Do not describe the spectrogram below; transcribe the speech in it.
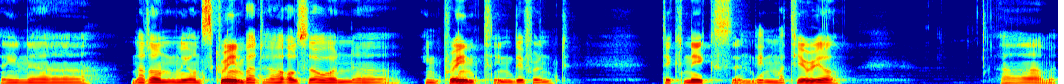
in uh, not only on screen but uh, also on uh, in print in different techniques and in material. Um,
